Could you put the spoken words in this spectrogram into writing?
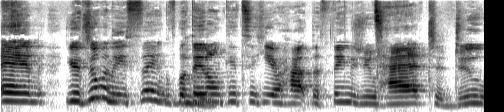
And you're doing these things, but they mm-hmm. don't get to hear how the things you had to do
